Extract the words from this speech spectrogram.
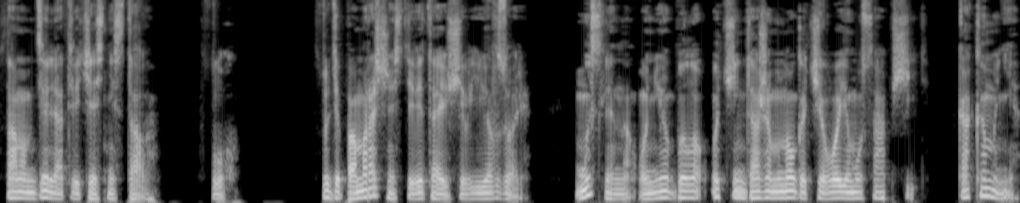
В самом деле отвечать не стала. Слух. Судя по мрачности, витающей в ее взоре, мысленно у нее было очень даже много чего ему сообщить, как и мне.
